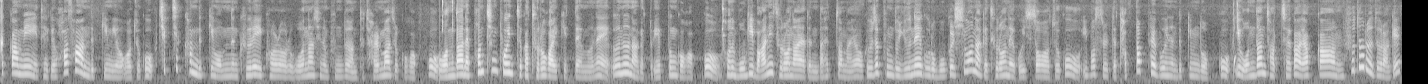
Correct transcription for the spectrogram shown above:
색감이 되게 화사한 느낌이어가지고 칙칙한 느낌 없는 그레이 컬러를 원하시는 분들한테 잘 맞을 것 같고 원단에 펀칭 포인트가 들어가 있기 때문에 은은하게 또 예쁜 것 같고 저는 목이 많이 드러나야 된다 했잖아요. 이 제품도 윤액으로 목을 시원하게 드러내고 있어가지고 입었을 때 답답해 보이는 느낌도 없고 이 원단 자체가 약간 후들후들하게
